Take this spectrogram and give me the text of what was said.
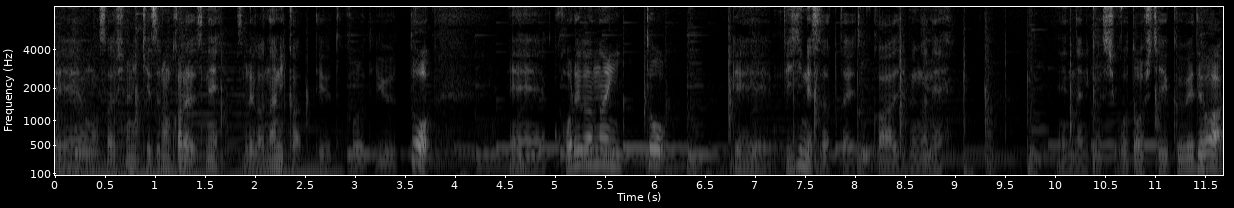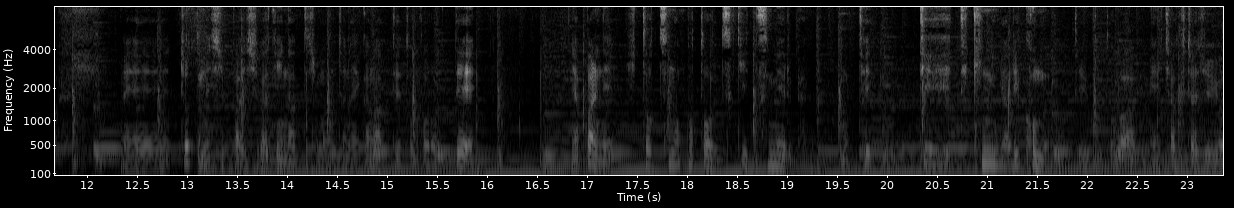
えー、まあ、最初に結論からですねそれが何かっていうところで言うと、えー、これがないと、えビジネスだったりとか自分がね何か仕事をしていく上では、えちょっとね失敗しがちになってしまうんじゃないかなっていうところでやっぱりね一つのことを突き詰めるもう徹底的にやり込むっていうことがめちゃくちゃ重要。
